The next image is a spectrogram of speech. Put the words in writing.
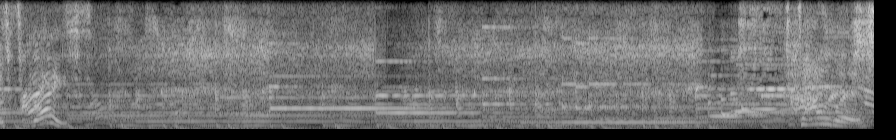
Looks right! Stylish!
